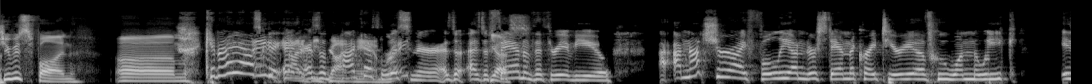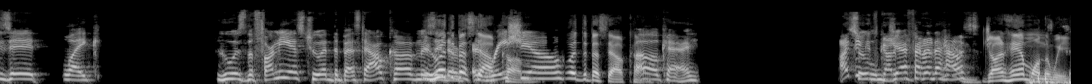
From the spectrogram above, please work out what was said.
she was fun. Um. Can I ask, It's as a Jon podcast Hamm, right? listener, as a, as a Yes. fan of the three of you, I, I'm not sure I fully understand the criteria of who won the week. Is it like who was the funniest? Who had the best outcome? Is who it had the a, best a outcome? ratio? Who had the best outcome? Oh, okay. I think So it's Jeff out of the Hamm. house? Jon Hamm won the week.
